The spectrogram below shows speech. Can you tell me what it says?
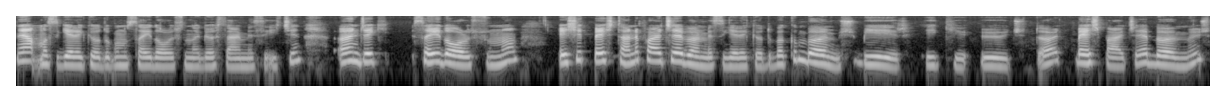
Ne yapması gerekiyordu bunu sayı doğrusunda göstermesi için? Önce sayı doğrusunu eşit 5 tane parçaya bölmesi gerekiyordu. Bakın bölmüş. 1, 2, 3, 4, 5 parçaya bölmüş.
